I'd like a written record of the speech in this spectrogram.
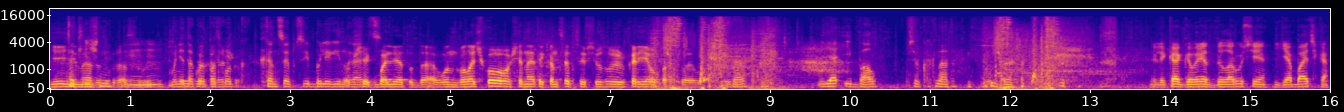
Ей не надо сбрасывать. Мне такой подход к концепции балерин нравится. Вообще к балету, да. Вон Волочкова вообще на этой концепции всю свою карьеру построил. Да. Я и бал. Все как надо. Или как говорят в Беларуси, я батька.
